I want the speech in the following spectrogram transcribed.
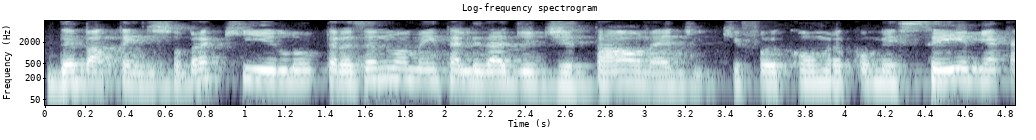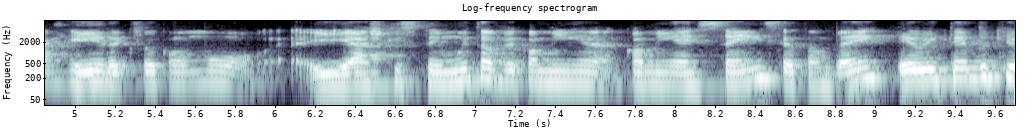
debatendo sobre aquilo, trazendo uma mentalidade digital, né, de, que foi como eu comecei a minha carreira, que foi como e acho que isso tem muito a ver com a minha com a minha essência também. Eu entendo que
